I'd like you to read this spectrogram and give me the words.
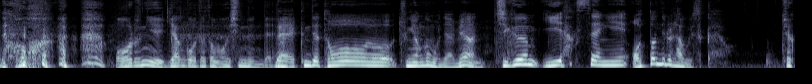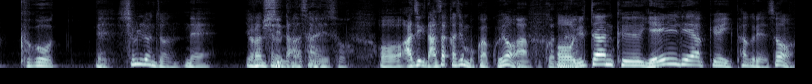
어른이 얘기한 것보다 더 멋있는데. 네, 근데 더 중요한 건 뭐냐면 지금 이 학생이 어떤 일을 하고 있을까요? 저 그거 네, 11년 전. 네. 11시 나사에서 어 아직 나사까지는 못 갔고요. 아, 못 갔나요? 어 일단 그 예일 대학교에 입학을 해서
